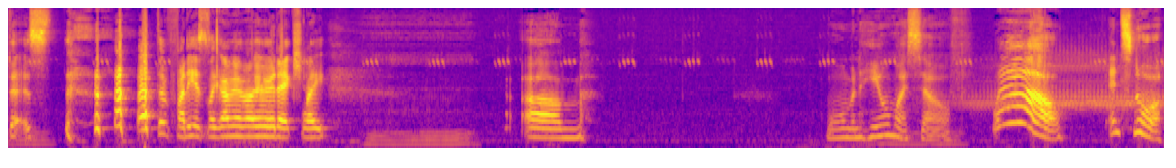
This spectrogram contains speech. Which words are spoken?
That is the funniest thing I've ever heard, actually. Um, warm and heal myself. Wow! And snore.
